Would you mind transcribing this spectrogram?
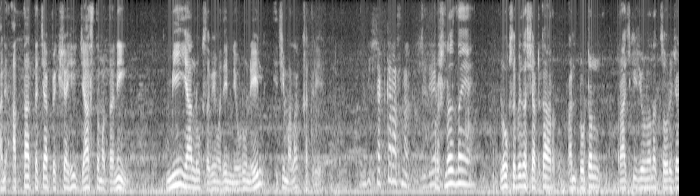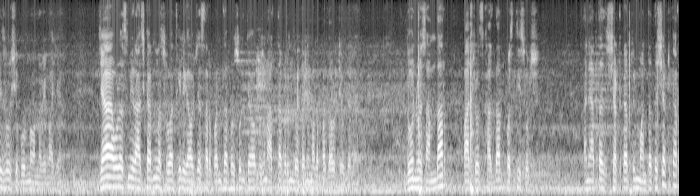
आणि आत्ता त्याच्यापेक्षाही जास्त मतांनी मी या लोकसभेमध्ये निवडून येईल याची मला खात्री आहे. म्हणजे षटकार असणार म्हणजे प्रश्नच नाही आहे. लोकसभेचा षटकार आणि टोटल राजकीय जीवनाला चौवेचाळीस वर्षे पूर्ण होणार आहे माझ्या. ज्या वेळेस मी राजकारणाला सुरुवात केली गावच्या सरपंचापासून तेव्हापासून आत्तापर्यंत लोकांनी मला पदावर ठेवलेलं आहे. दोन वेळेस आमदार पाच वेळेस खासदार पस्तीस वर्ष. आणि आता षटकार तुम्ही म्हणता तर षटकार.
